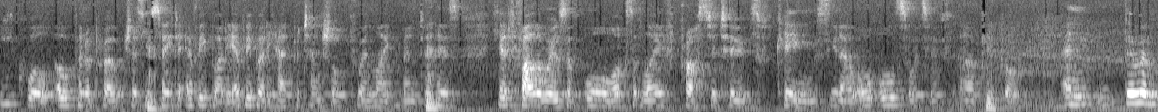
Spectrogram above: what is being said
equal, open approach, as you mm. say, to everybody. Everybody had potential for enlightenment, and mm. his he had followers of all walks of life, prostitutes, kings, you know, all, all sorts of uh, hmm. people. And there were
